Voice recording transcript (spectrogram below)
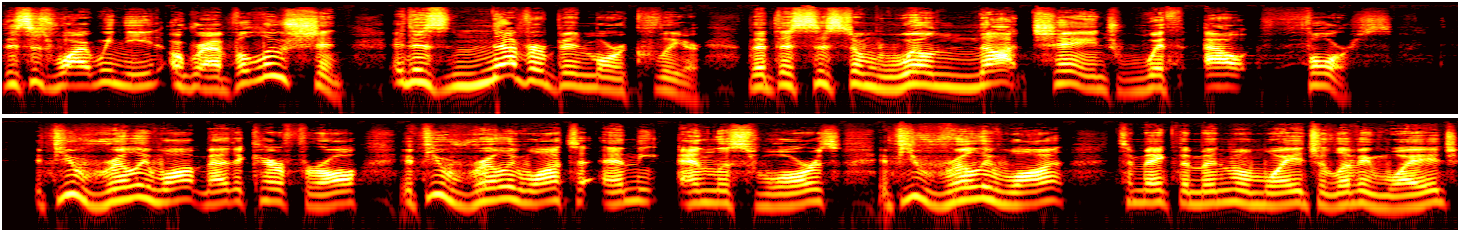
This is why we need a revolution. It has never been more clear that the system will not change without force. If you really want Medicare for all, if you really want to end the endless wars, if you really want to make the minimum wage a living wage,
